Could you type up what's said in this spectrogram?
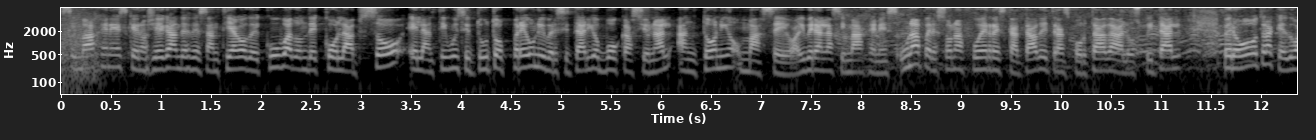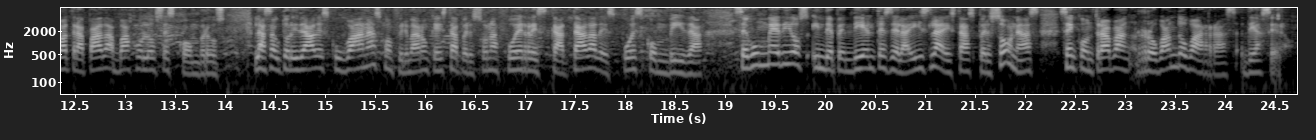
las imágenes que nos llegan desde Santiago de Cuba, donde colapsó el antiguo Instituto Preuniversitario Vocacional Antonio Maceo. Ahí verán las imágenes. Una persona fue rescatada y transportada al hospital, pero otra quedó atrapada bajo los escombros. Las autoridades cubanas confirmaron que esta persona fue rescatada después con vida. Según medios independientes de la isla, estas personas se encontraban robando barras de acero.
